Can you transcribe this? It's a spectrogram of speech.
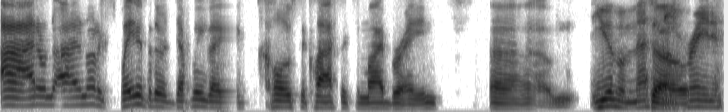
i don't know i don't know how to explain it but they're definitely like close to classics in my brain um You have a messed So- up brain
